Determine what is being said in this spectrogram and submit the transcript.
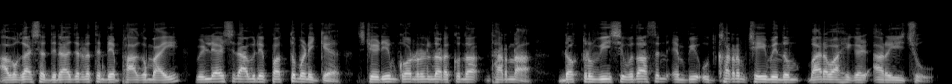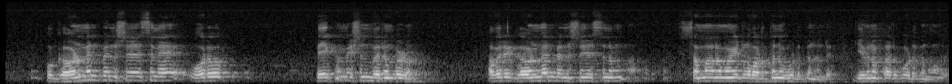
അവകാശ ദിനാചരണത്തിന്റെ ഭാഗമായി വെള്ളിയാഴ്ച രാവിലെ പത്ത് മണിക്ക് സ്റ്റേഡിയം കോർണറിൽ നടക്കുന്ന dharna doctor V. Sivadasan M. P ഉദ്ഘാടനം ചെയ്യുമെന്നും ഭാരവാഹികൾ അറിയിച്ചു. ഇപ്പോൾ ഗവൺമെന്റ് പെൻഷനേഴ്സിന് ഓരോ പേ കമ്മീഷൻ വരുമ്പോഴും അവർ ഗവൺമെന്റ് പെൻഷനേഴ്സിനും സമാനമായിട്ടുള്ള വർധന കൊടുക്കുന്നുണ്ട്. ജീവനക്കാർക്ക് കൊടുക്കുന്നത്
